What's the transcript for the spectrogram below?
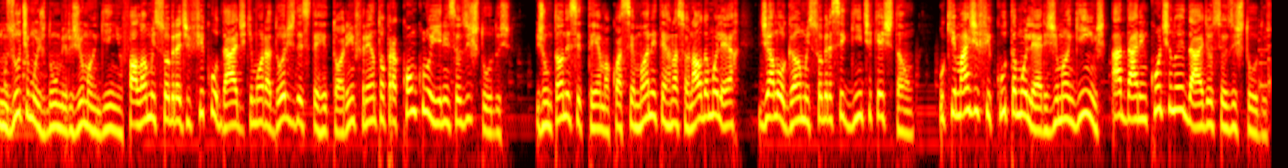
Nos últimos números de O Manguinho, falamos sobre a dificuldade que moradores desse território enfrentam para concluírem seus estudos. Juntando esse tema com a Semana Internacional da Mulher, dialogamos sobre a seguinte questão: o que mais dificulta mulheres de Manguinhos a darem continuidade aos seus estudos?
